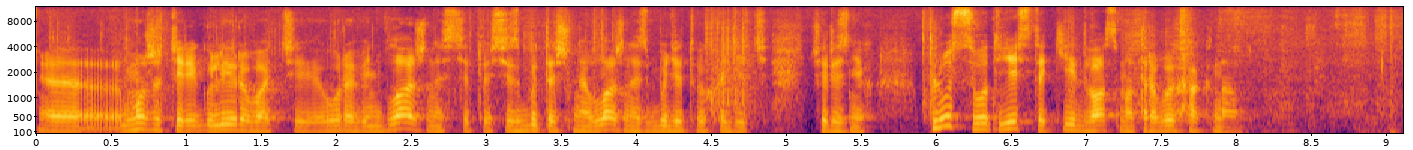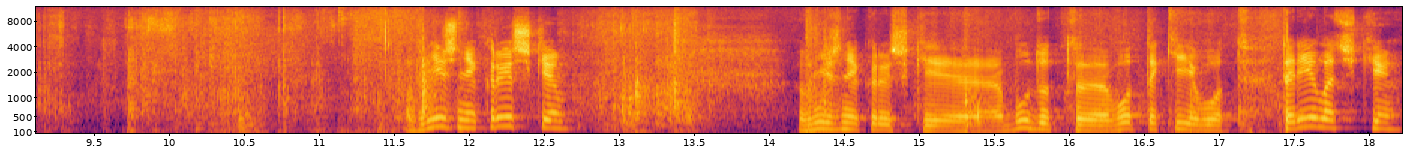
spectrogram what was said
э, можете регулировать уровень влажности, то есть избыточная влажность будет выходить через них. Плюс вот есть такие два смотровых окна. В нижней крышке в нижней крышке будут э, вот такие вот тарелочки,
